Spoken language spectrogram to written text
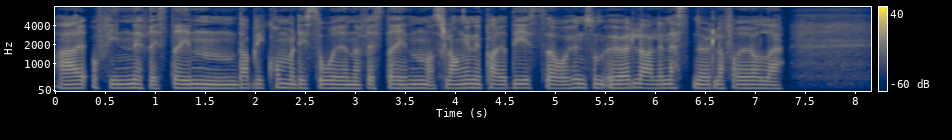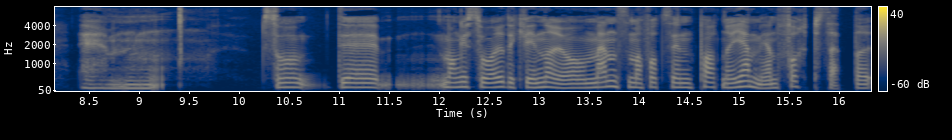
er å finne fristerinnen, da blir, kommer disse ordene fristerinnen og slangen i paradiset og hun som ødela eller nesten ødela forholdet. Um, så det mange sårede kvinner og menn som har fått sin partner hjem igjen, fortsetter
